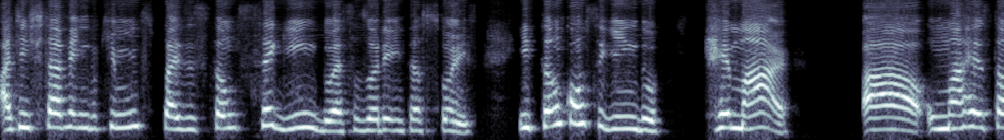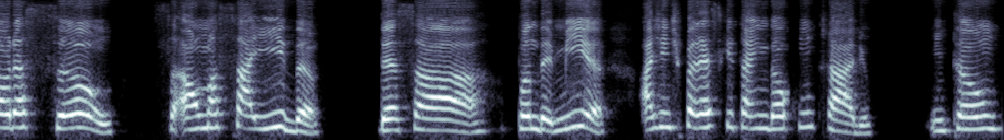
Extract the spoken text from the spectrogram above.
a gente está vendo que muitos países estão seguindo essas orientações e estão conseguindo remar a uma restauração, a uma saída dessa pandemia, a gente parece que está indo ao contrário. Então,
